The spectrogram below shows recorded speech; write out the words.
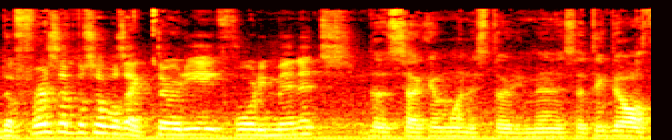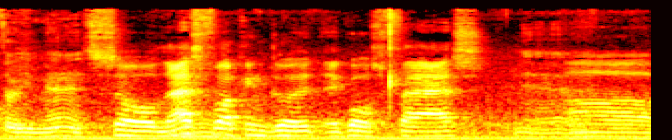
the first episode was like 38, 40 minutes. The second one is 30 minutes. I think they're all 30 minutes. So that's fucking good. It goes fast. Yeah. Uh,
